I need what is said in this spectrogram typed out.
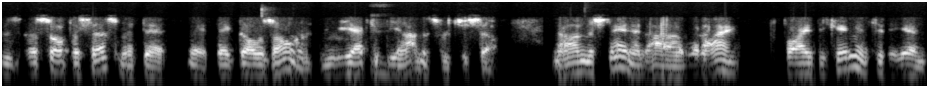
a self-assessment that, that that goes on. You have to be honest with yourself. Now, understand that uh, when I before I became into the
